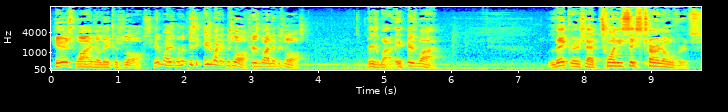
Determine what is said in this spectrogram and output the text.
Here's why the Lakers lost. Here's why, here's why Lakers lost. Here's why Lakers lost. Here's why. Here's why. Lakers had 26 turnovers.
